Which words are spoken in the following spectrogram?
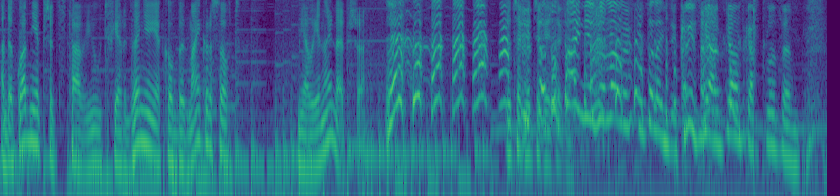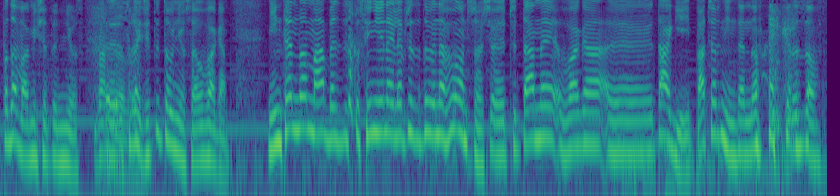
a dokładnie przedstawił twierdzenie, jakoby Microsoft miał je najlepsze. To czekaj, czekaj, No to czekaj. fajnie, że mamy w tytule Krystian Piątka z plusem. Podoba mi się ten news. Bardzo E, dobry. Słuchajcie, tytuł newsa, uwaga. Nintendo ma bezdyskusyjnie najlepsze tytuły na wyłączność. E, Czytamy, uwaga, e, tagi. Patcher, Nintendo, Microsoft.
